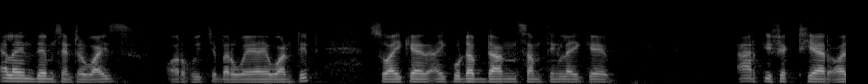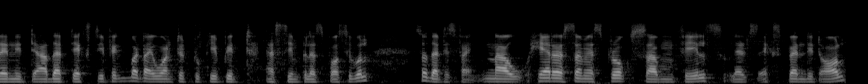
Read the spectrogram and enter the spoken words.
align them center wise or whichever way I want it so I can I could have done something like a arc effect here or any other text effect but I wanted to keep it as simple as possible. So that is fine. Now here are some strokes some fills let's expand it all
